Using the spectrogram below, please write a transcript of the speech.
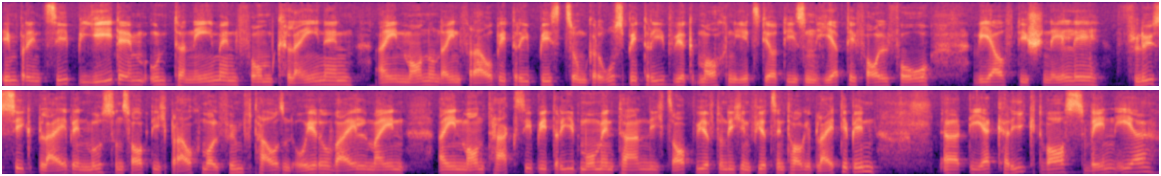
Im Prinzip jedem Unternehmen vom kleinen Ein-Mann- und Ein-Frau-Betrieb bis zum Großbetrieb. Wir machen jetzt ja diesen Härtefallfonds, wie auf die Schnelle flüssig bleiben muss und sagt, ich brauche mal 5000 Euro, weil mein Ein-Mann-Taxibetrieb momentan nichts abwirft und ich in 14 Tage pleite bin, äh, der kriegt was, wenn er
